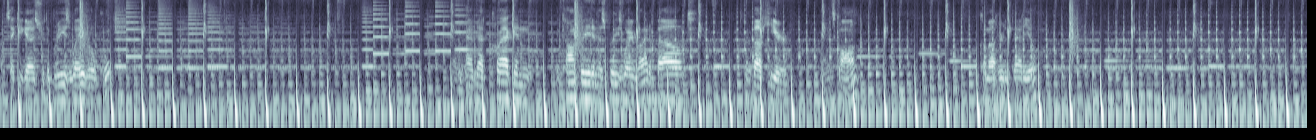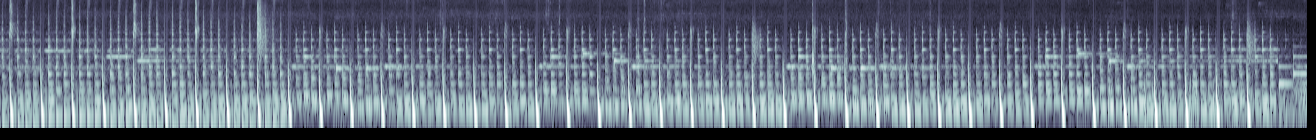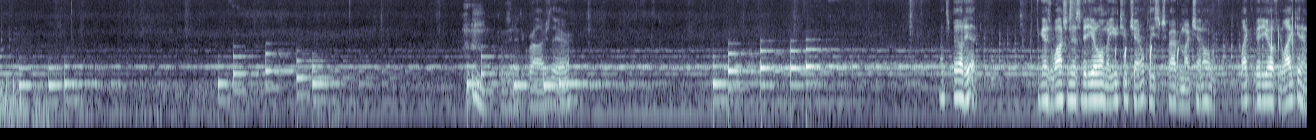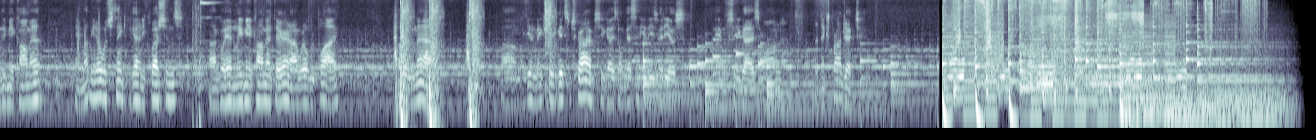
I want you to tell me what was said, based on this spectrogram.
I'll take you guys through the breezeway real quick. That crack in the concrete in this breezeway right about right about here. It's gone. Come out here to the patio. Goes into the garage there. That's about it. If you guys are watching this video on my YouTube channel, please subscribe to my channel. Like the video if you like it and leave me a comment. And let me know what you think. If you got any questions, uh, go ahead and leave me a comment there and I will reply. Than that, um, again, make sure you get subscribed so you guys don't miss any of these videos. And we'll see you guys on the next project.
